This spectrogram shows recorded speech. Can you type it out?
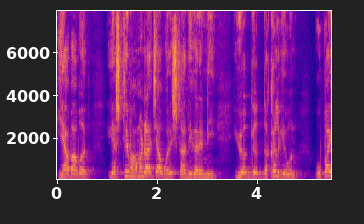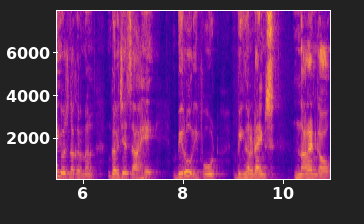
याबाबत एस टी महामंडळाच्या वरिष्ठ अधिकाऱ्यांनी योग्य दखल घेऊन उपाययोजना करणं गरजेचं आहे. Bureau report winger Times Narayangaon.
